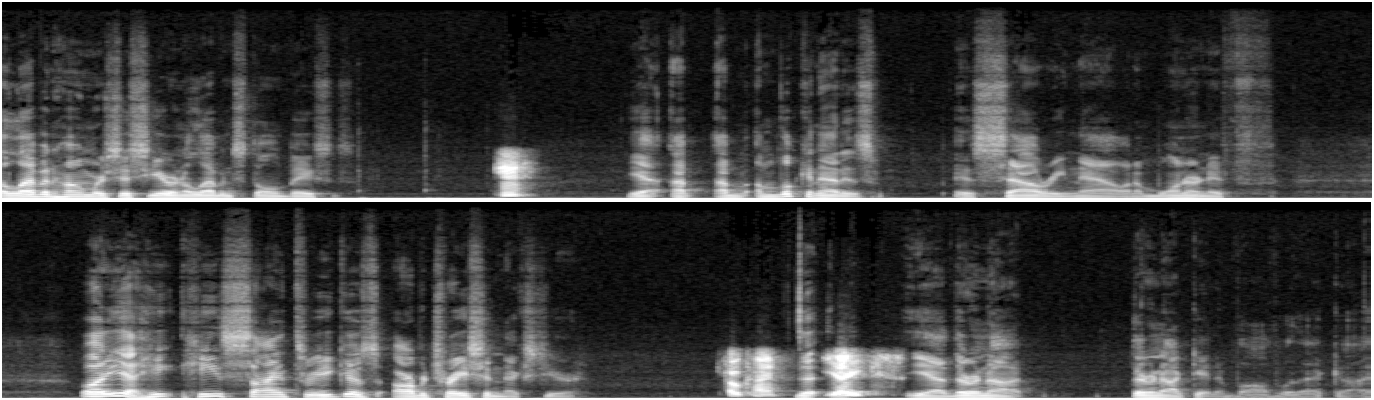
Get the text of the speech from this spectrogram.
11 homers this year and 11 stolen bases. Mm. Yeah, I'm, I'm I'm looking at his his salary now, and I'm wondering if. Well, yeah, he he's signed through. He goes arbitration next year. Okay. The, Yikes. Yeah, they're not they're not getting involved with that guy.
